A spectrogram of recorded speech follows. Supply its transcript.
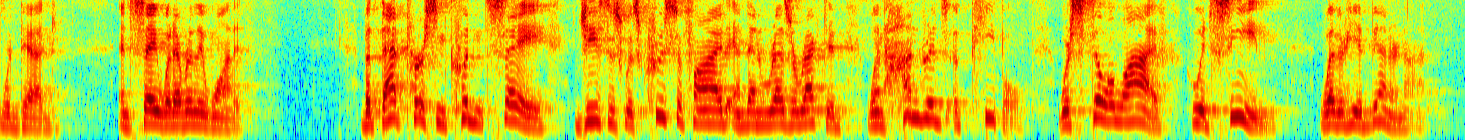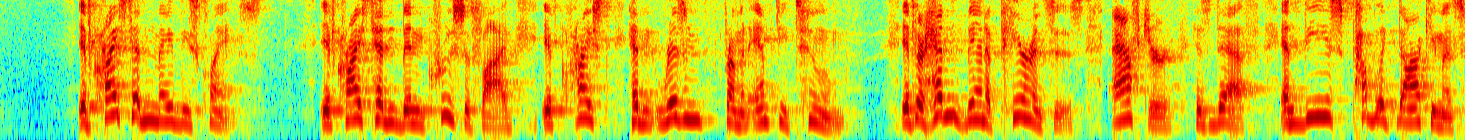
were dead and say whatever they wanted. But that person couldn't say Jesus was crucified and then resurrected when hundreds of people were still alive who had seen whether he had been or not. If Christ hadn't made these claims, if Christ hadn't been crucified, if Christ hadn't risen from an empty tomb, if there hadn't been appearances after his death, and these public documents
